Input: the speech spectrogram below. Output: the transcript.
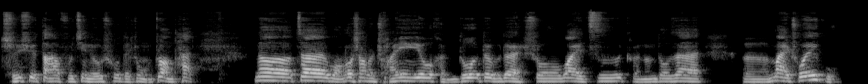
持续大幅净流出的这种状态。那在网络上的传言也有很多，对不对？说外资可能都在呃卖出 A 股。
